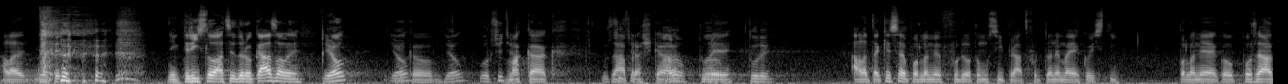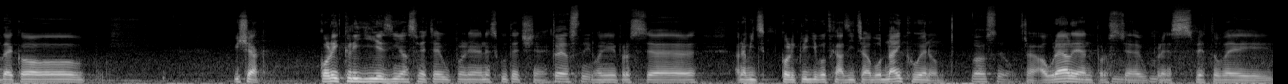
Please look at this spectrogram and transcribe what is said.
Ale někte, někteří Slováci to dokázali. Jo? Jo? Jako jo? Určitě. Makak, určitě. zápraška, ano, tury. Ano, tury. Ale taky se podle mě furt o to musí prát, furt to nemají jako jistý. Podle mě jako pořád jako, víš jak, kolik lidí jezdí na světě úplně neskutečně. To je jasný. Oni prostě, a navíc kolik lidí odchází třeba od Nike jenom. no jasně, no. Třeba Aurelien, prostě úplně světový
